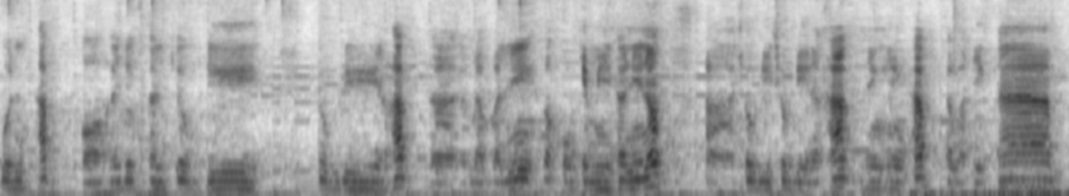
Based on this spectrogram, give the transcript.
คุณครับ ขอให้ทุกท่านโชคดีโชคดีนะครับสำหรับวันนี้ก็คงจะมีเท่านี้เนาะโชคดีโชคดีนะครับเฮงๆครับ สวัสดีครับ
